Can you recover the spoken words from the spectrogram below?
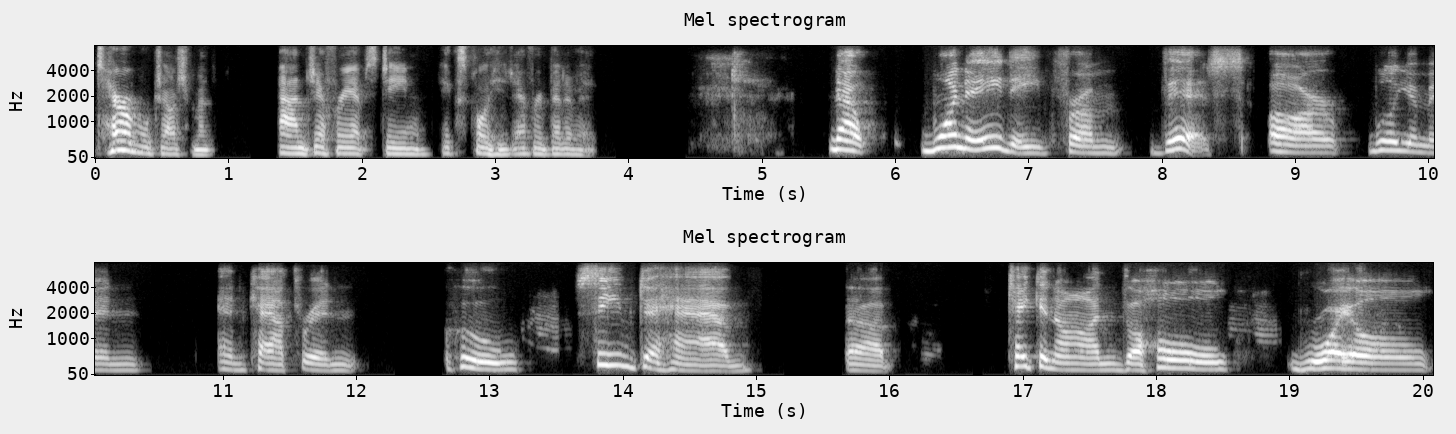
terrible judgment, and Jeffrey Epstein exploited every bit of it. Now, 180 from this are William and and Catherine who seem to have uh, taken on the whole royal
